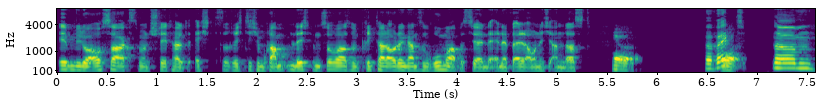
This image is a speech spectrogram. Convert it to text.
eben wie du auch sagst, man steht halt echt richtig im Rampenlicht und sowas und kriegt halt auch den ganzen Ruhm ab, ist ja in der NFL auch nicht anders. Ja. Perfekt. Ja. Ähm,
